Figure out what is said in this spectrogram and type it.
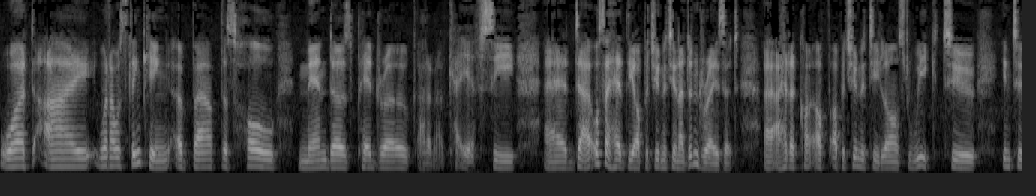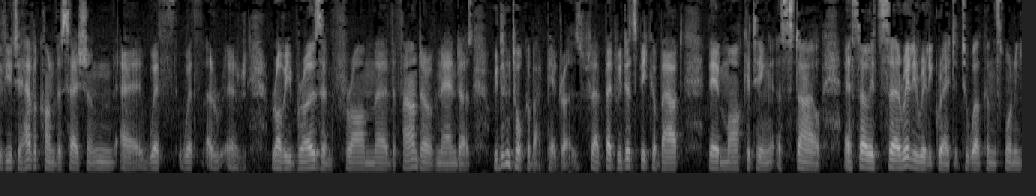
what I what I was thinking about this whole Nando's, Pedro, I don't know, KFC, and I uh, also had the opportunity, and I didn't raise it. Uh, I had an opportunity last week to interview, to have a conversation uh, with with uh, uh Robbie Brozin from the founder of Nando's. We didn't talk about Pedro's, but we did speak about their marketing style. so it's really, really great to welcome this morning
